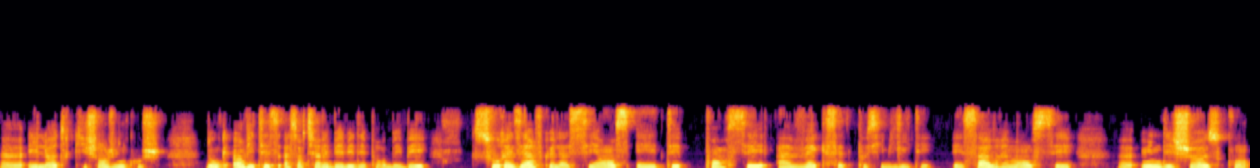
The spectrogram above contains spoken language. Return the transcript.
et l'autre qui change une couche. Donc inviter à sortir les bébés des portes-bébés sous réserve que la séance ait été pensée avec cette possibilité. Et ça vraiment c'est, une des choses qu'on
